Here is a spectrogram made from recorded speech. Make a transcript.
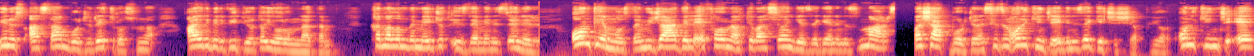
Venüs Aslan Burcu retrosunu ayrı bir videoda yorumladım. Kanalımda mevcut izlemenizi öneririm. 10 Temmuz'da mücadele, efor ve motivasyon gezegenimiz Mars, Başak Burcu'na sizin 12. evinize geçiş yapıyor. 12. ev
